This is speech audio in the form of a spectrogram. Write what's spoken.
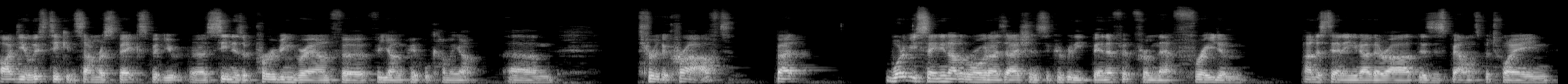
idealistic in some respects, but you, uh, SYN is a proving ground for, for young people coming up um, through the craft. But what have you seen in other organisations that could really benefit from that freedom? Understanding, you know, there are there's this balance between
